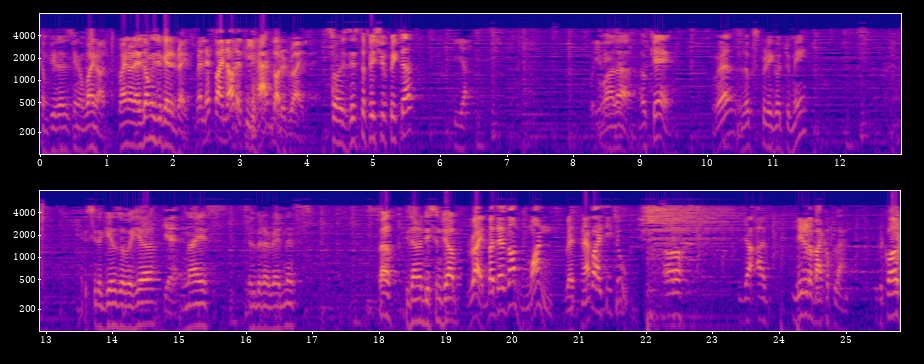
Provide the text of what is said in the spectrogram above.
computers, you know, why not? Why not? As long as you get it right. Well, let's find out if he has got it right. So is this the fish you picked up? yeah. What do you Voila. Okay. Well, looks pretty good to me. You see the gills over here? Yeah. Nice. little bit of redness. Well, he's done a decent job. Right, but there's not one red snapper, I see two. Uh, yeah, I've needed a backup plan because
